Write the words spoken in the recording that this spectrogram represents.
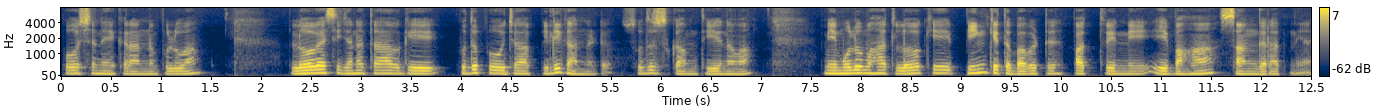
පෝෂණය කරන්න පුළුවන්. ලෝවැසි ජනතාවගේ පුද පූජා පිළිගන්නට සුදුසුකම් තියෙනවා. මේ මුළු මහත් ලෝකේ පින්කෙත බවට පත්වෙන්නේ ඒ මහා සංඝරත්නයයි.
